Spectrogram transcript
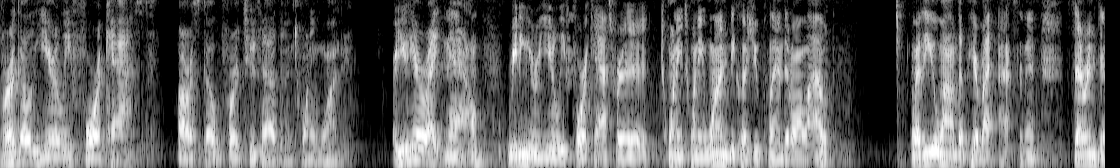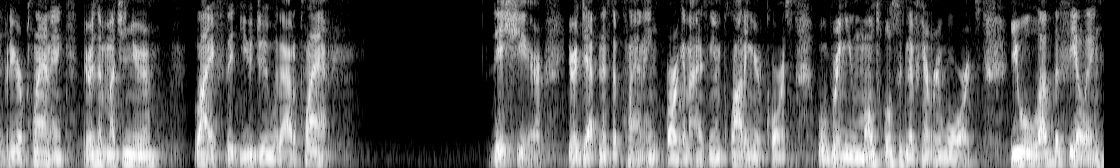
Virgo Yearly Forecast Horoscope for 2021. Are you here right now reading your yearly forecast for 2021 because you planned it all out? Whether you wound up here by accident, serendipity, or planning, there isn't much in your life that you do without a plan. This year, your adeptness at planning, organizing, and plotting your course will bring you multiple significant rewards. You will love the feeling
